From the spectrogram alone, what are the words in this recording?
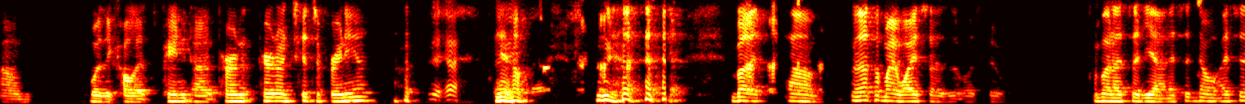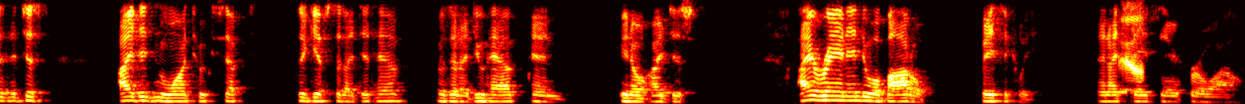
um, what do they call it? Pain, uh, paranoid, paranoid schizophrenia. Yeah. You know, but um, that's what my wife says it was too. But I said, yeah, I said no. I said it just, I didn't want to accept the gifts that I did have, or that I do have, and you know, I just I ran into a bottle basically, and I Yeah. stayed there for a while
